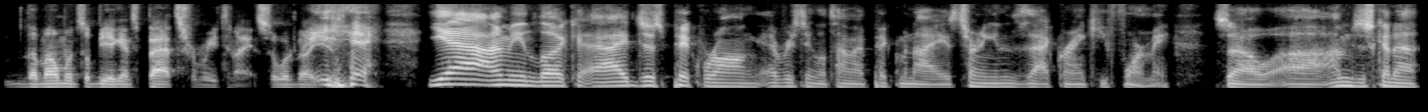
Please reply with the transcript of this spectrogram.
the moments will be against bats for me tonight. So what about you? Yeah, yeah. I mean, look, I just pick wrong every single time I pick Manaea. It's turning into Zack Greinke for me. So uh, I'm just gonna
